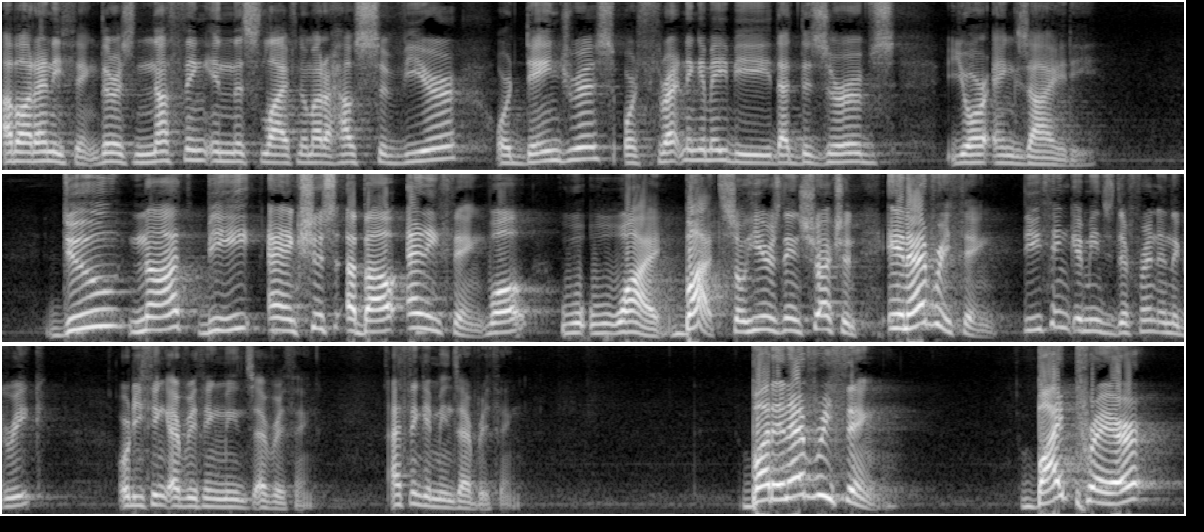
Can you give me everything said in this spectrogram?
about anything. There is nothing in this life, no matter how severe or dangerous or threatening it may be, that deserves your anxiety. Do not be anxious about anything. Well, W- why? But, so here's the instruction in everything. Do you think it means different in the Greek? Or do you think everything means everything? I think it means everything. But in everything, by prayer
